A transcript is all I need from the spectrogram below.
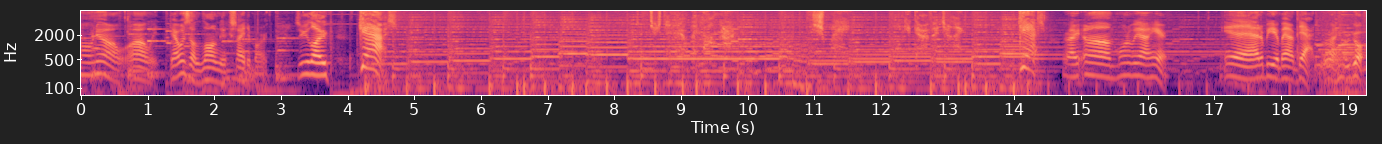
oh no, oh, wait, that was a long, excited bark. So you're like, gasp! Just a little bit longer. This way. We'll get there eventually. Gasp! Right, um, what do we got here? Yeah, it'll be about that. Alright, here we go.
